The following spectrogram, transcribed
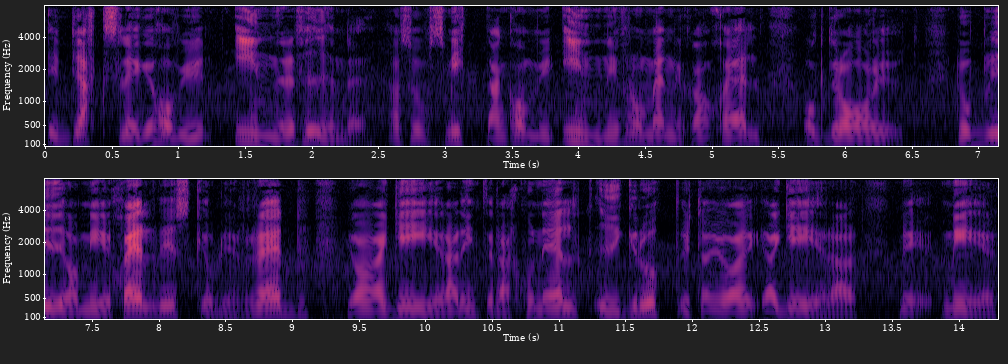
i dagsläget har vi ju en inre fiende. Alltså smittan kommer ju inifrån människan själv och drar ut. Då blir jag mer självisk, jag blir rädd, jag agerar inte rationellt i grupp utan jag agerar med, mer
